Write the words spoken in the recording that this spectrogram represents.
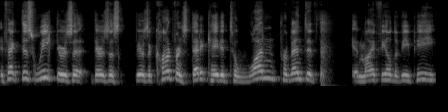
in fact, this week there's a there's a there's a conference dedicated to one preventive in my field of EP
